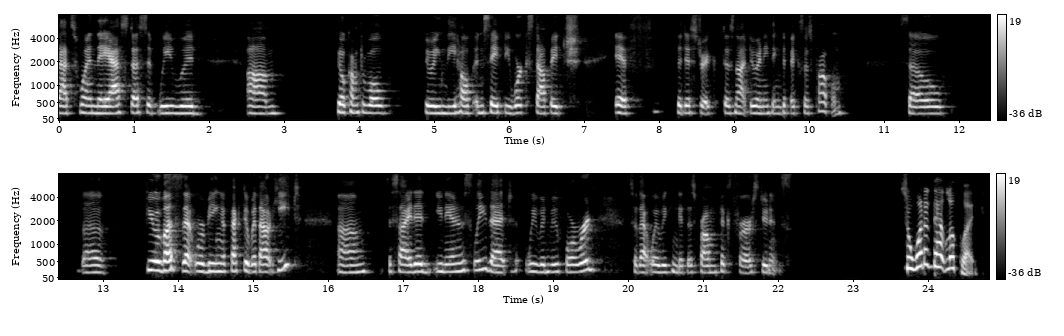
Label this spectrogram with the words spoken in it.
that's when they asked us if we would um, feel comfortable doing the health and safety work stoppage if the district does not do anything to fix this problem. So the few of us that were being affected without heat um, decided unanimously that we would move forward so that way we can get this problem fixed for our students. So what did that look like?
